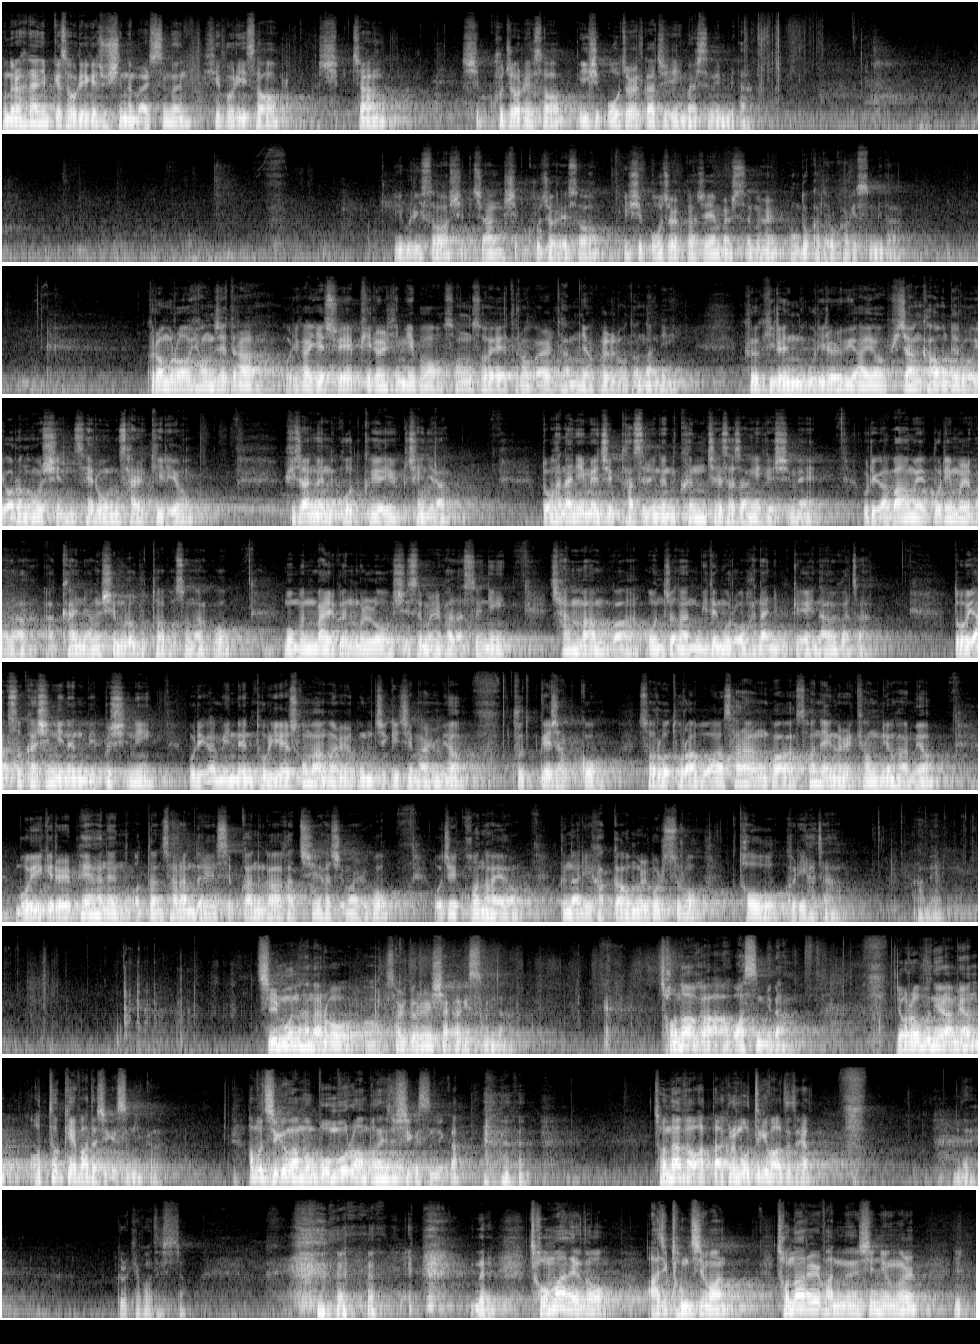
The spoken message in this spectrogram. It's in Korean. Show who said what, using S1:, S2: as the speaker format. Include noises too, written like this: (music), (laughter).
S1: 오늘 하나님께서 우리에게 주시는 말씀은 히브리서 10장 19절에서 25절까지 말씀입니다. 히브리서 10장 19절에서 25절까지의 말씀을 봉독하도록 하겠습니다. 그러므로 형제들아 우리가 예수의 피를 힘입어 성소에 들어갈 담력을 얻었나니 그 길은 우리를 위하여 휘장 가운데로 열어놓으신 새로운 살 길이요. 휘장은 곧 그의 육체니라. 또 하나님의 집 다스리는 큰 제사장이 계심에 우리가 마음의 뿌림을 받아 악한 양심으로부터 벗어나고 몸은 맑은 물로 씻음을 받았으니 참 마음과 온전한 믿음으로 하나님께 나아가자. 또 약속하신 이는 미쁘시니 우리가 믿는 도리의 소망을 움직이지 말며 굳게 잡고 서로 돌아보아 사랑과 선행을 격려하며 모이기를 패하는 어떤 사람들의 습관과 같이 하지 말고 오직 권하여 그날이 가까움을 볼수록 더욱 그리하자. 아멘. 질문 하나로 어, 설교를 시작하겠습니다. 전화가 왔습니다. 여러분이라면 어떻게 받으시겠습니까? 한번 지금 한번 몸으로 한번 해주시겠습니까? (laughs) 전화가 왔다. 그럼 어떻게 받으세요? 네. 그렇게 받으시죠? (laughs) 네. 저만 해도 아직 젊지만 전화를 받는 신용을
